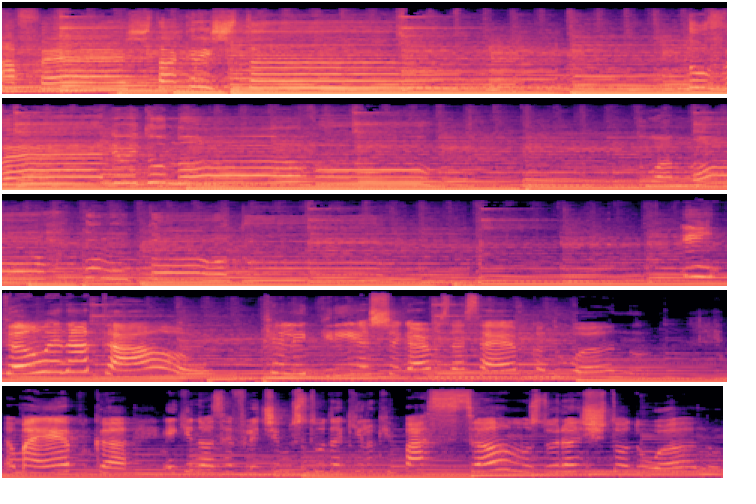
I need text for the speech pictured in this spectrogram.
a festa cristã do velho e do novo, do amor como um todo. Então é Natal. Que alegria chegarmos nessa época do ano. É uma época em que nós refletimos tudo aquilo que passamos durante todo o ano.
